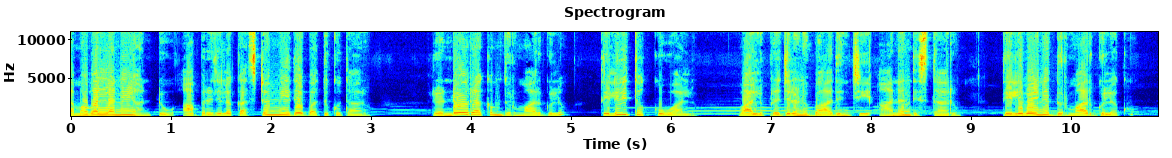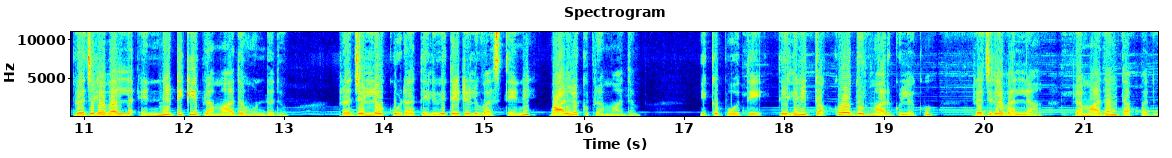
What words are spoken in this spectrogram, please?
తమ వల్లనే అంటూ ఆ ప్రజల కష్టం మీదే బతుకుతారు. రెండవ రకం దుర్మార్గులు తెలివి తక్కువ వాళ్ళు. వాళ్ళు ప్రజలను బాధించి ఆనందిస్తారు. తెలివైన దుర్మార్గులకు ప్రజల వల్ల ఎన్నటికీ ప్రమాదం ఉండదు. ప్రజల్లో కూడా తెలివితేటలు వస్తేనే వాళ్ళకు ప్రమాదం. ఇకపోతే తెలివి తక్కువ దుర్మార్గులకు ప్రజల వల్ల ప్రమాదం తప్పదు.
